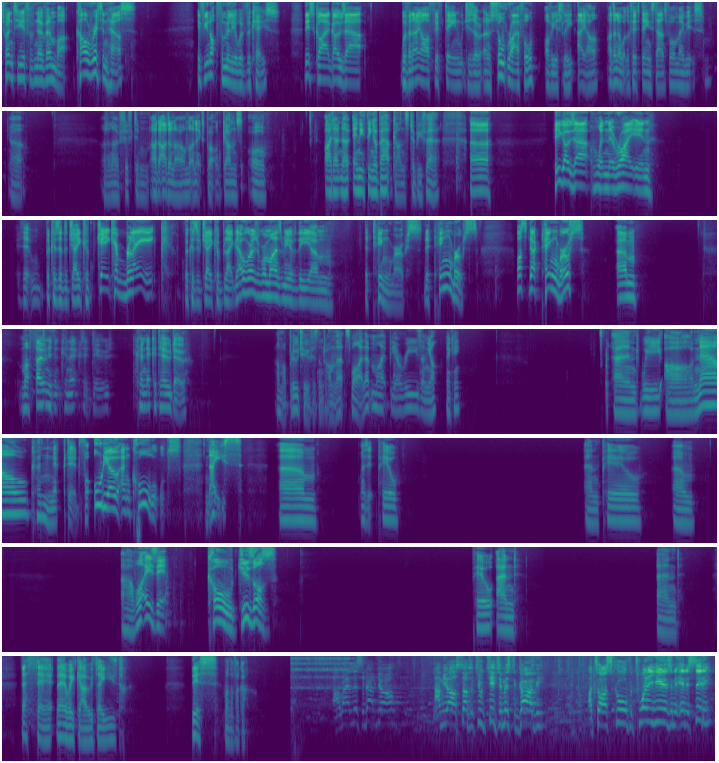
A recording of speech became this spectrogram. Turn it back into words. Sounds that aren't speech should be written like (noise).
20th of November. Carl Rittenhouse, if you're not familiar with the case, this guy goes out with an AR 15, which is a, an assault rifle, obviously, AR. I don't know what the 15 stands for. Maybe it's, uh, I don't know, 15. I, I don't know. I'm not an expert on guns or. I don't know anything about guns, to be fair. Uh, he goes out when they're writing. Is it because of the Jacob Jacob Blake? Because of Jacob Blake. That always reminds me of the um the Ting Bruce. The Ting Bruce. What's the Ting Bruce? Um my phone isn't connected, dude. Connectodo. Oh, my Bluetooth isn't on. That's why. That might be a reason, yeah. Okay. And we are now connected for audio and calls. Nice. Um, was it Peel? And Peel. Um. Ah, what is it called? Jesus. Peel and and that's it. There we go. These this motherfucker. All right, listen up, y'all. I'm y'all substitute teacher, Mr. Garvey. I taught school for 20 years in the inner city.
